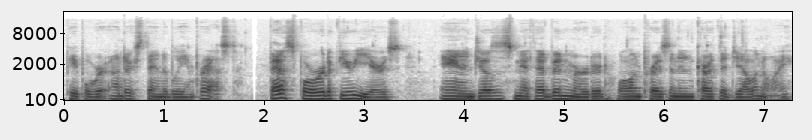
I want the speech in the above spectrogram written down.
people were understandably impressed. Fast forward a few years, and Joseph Smith had been murdered while in prison in Carthage, Illinois,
